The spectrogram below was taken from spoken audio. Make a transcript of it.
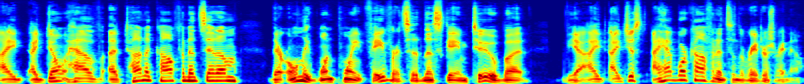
I I don't have a ton of confidence in them. They're only one point favorites in this game too. But yeah, I I just I have more confidence in the Raiders right now.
